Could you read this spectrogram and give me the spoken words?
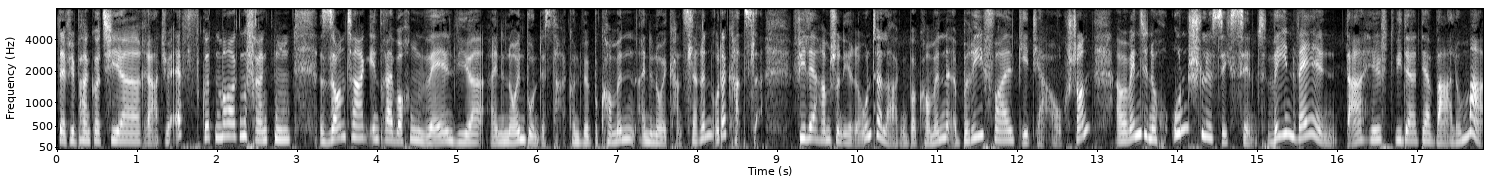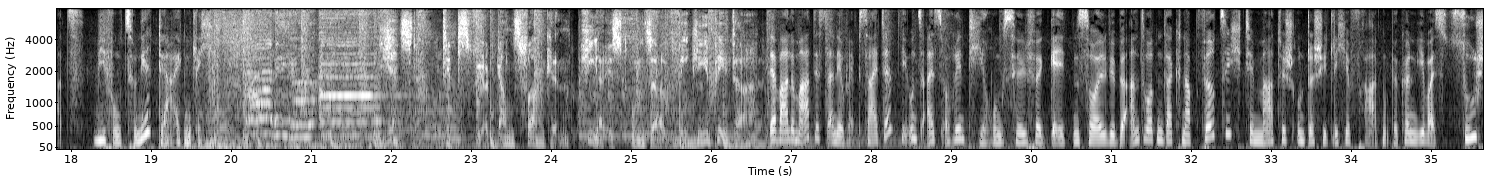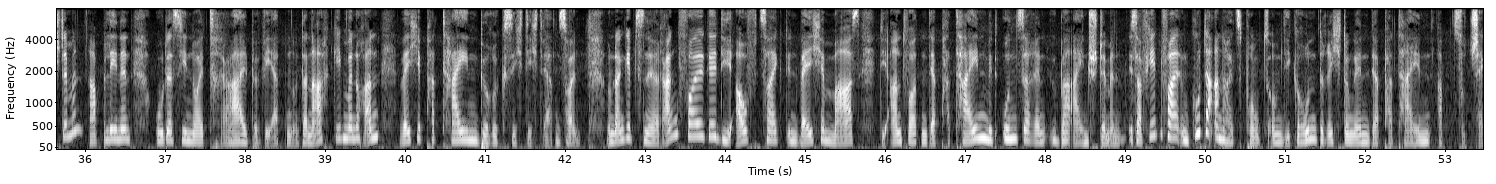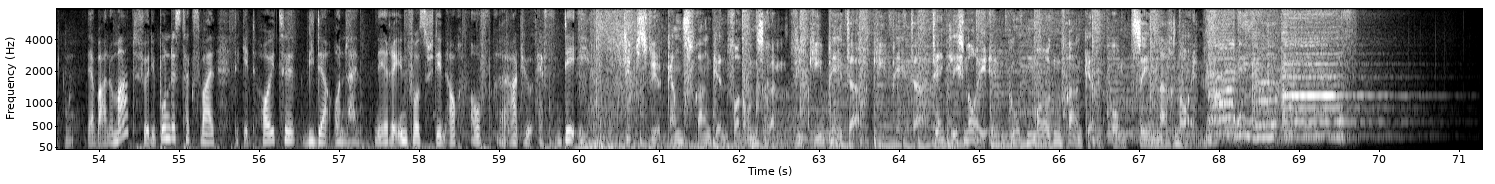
Steffi Pankot hier, Radio F. Guten Morgen, Franken. Sonntag in drei Wochen wählen wir einen neuen Bundestag und wir bekommen eine neue Kanzlerin oder Kanzler. Viele haben schon ihre Unterlagen bekommen. Briefwahl geht ja auch schon. Aber wenn Sie noch unschlüssig sind, wen wählen, da hilft wieder der Wahlomat. Wie funktioniert der eigentlich? Radio F. Jetzt Tipps für ganz Franken. Hier ist unser Wiki Peter. Der Wahlomat ist eine Webseite, die uns als Orientierungshilfe gelten soll. Wir beantworten da knapp 40 thematisch unterschiedliche Fragen. Wir können jeweils zustimmen, ablehnen oder sie neutral bewerten. Und danach geben wir noch an, welche Parteien berücksichtigt werden sollen. Und dann gibt es eine Rangfolge, die aufzeigt, in welchem Maß die Antworten der Parteien mit unseren übereinstimmen. Ist auf jeden Fall ein guter Anhaltspunkt, um die Grundrichtungen der Parteien Parteien abzuchecken. Der Wahlomat für die Bundestagswahl, der geht heute wieder online. Nähere Infos stehen auch auf radiof.de. Tipps für ganz Franken von unserem Wiki Peter. Täglich neu in Guten Morgen Franken um 10 nach 9.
